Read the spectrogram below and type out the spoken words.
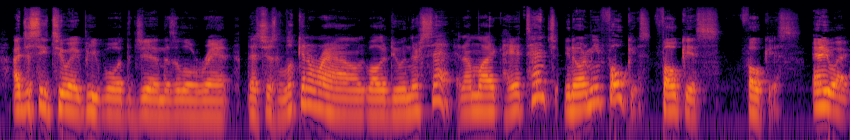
I just see too many people at the gym. There's a little rant that's just looking around while they're doing their set, and I'm like, pay attention. You know what I mean? Focus, focus focus. Anyway,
